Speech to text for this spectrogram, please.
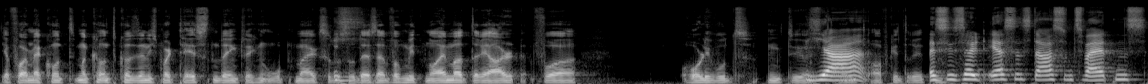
Ja, vor allem, er konnte, man konnte, konnte ja nicht mal testen bei irgendwelchen Open Mics oder so. Ich- Der ist einfach mit neuem Material vor Hollywood irgendwie Ja, aufgetreten. es ist halt erstens das und zweitens,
